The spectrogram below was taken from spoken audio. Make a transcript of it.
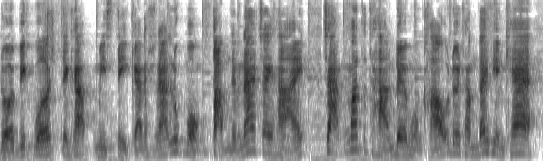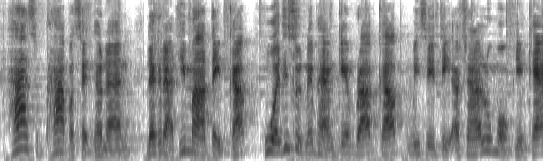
โดยบิ๊กเวิร์ชนะครับมีสถิติการชนะลูกหม่งต่ำอย่างน่าใจหาย จากมาตรฐานเดิมของเขา โดยทำได้เพียงแค่ 55%เท่านั้น ในขณะที่มาติบครับห่วยที่สุดในแผงเกมรับครับมีสถิติเอาชนะลูกหม่งเพียงแค่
